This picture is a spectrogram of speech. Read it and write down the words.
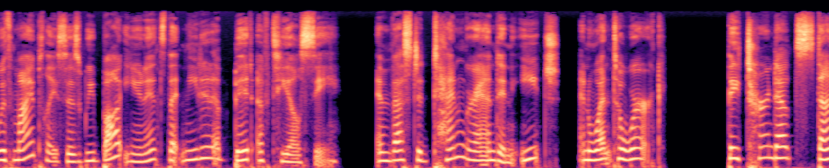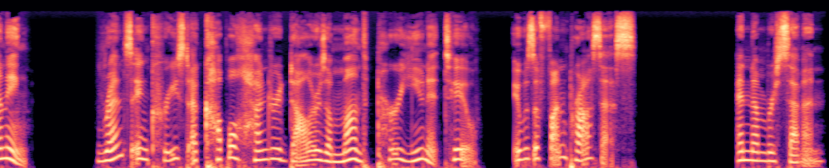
With my places, we bought units that needed a bit of TLC, invested 10 grand in each, and went to work. They turned out stunning. Rents increased a couple hundred dollars a month per unit, too. It was a fun process. And number seven,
